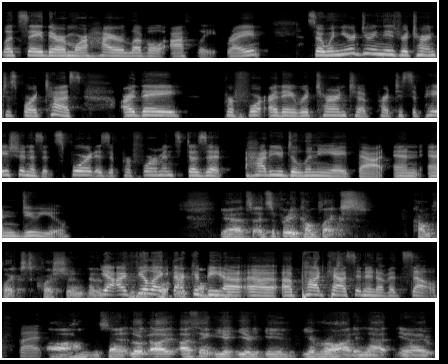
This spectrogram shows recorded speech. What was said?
Let's say they're a more higher level athlete, right? So when you're doing these return to sport tests, are they perform are they return to participation? Is it sport? Is it performance? Does it how do you delineate that and and do you? Yeah, it's it's a pretty complex complex question. Yeah, I feel like that could be a, a, a, podcast in and of itself. But oh, 100%. Look, I, I think you, you, you, you're right in that, you know,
